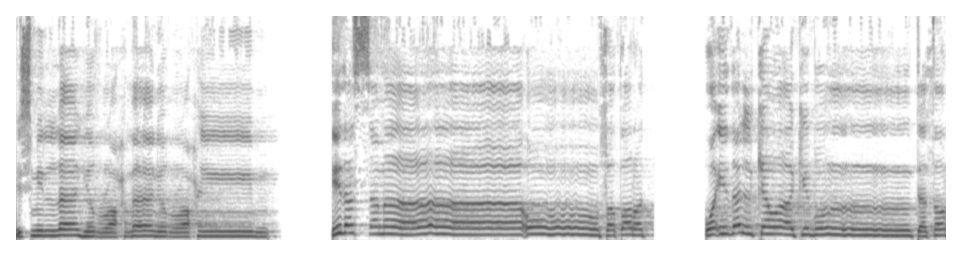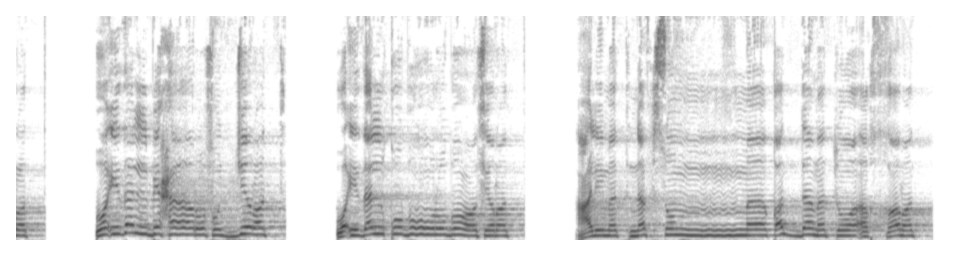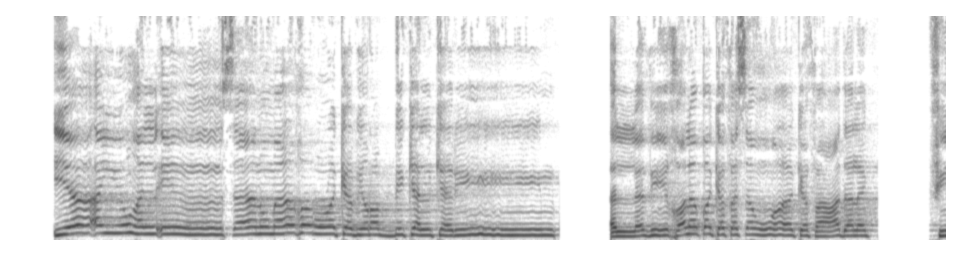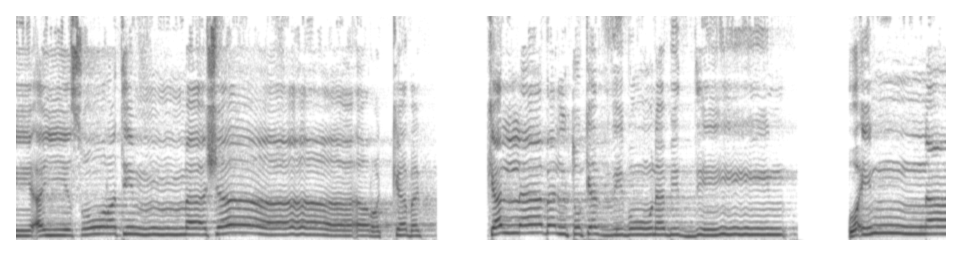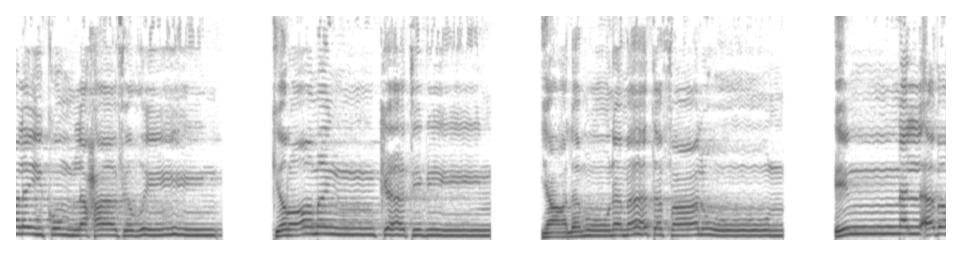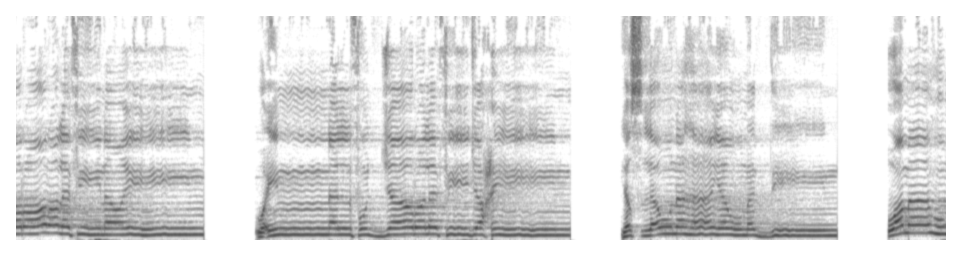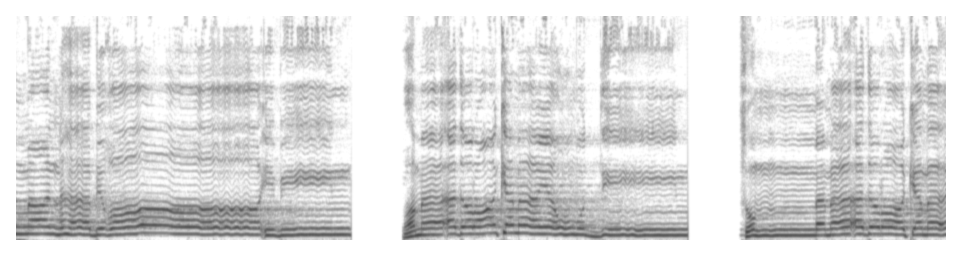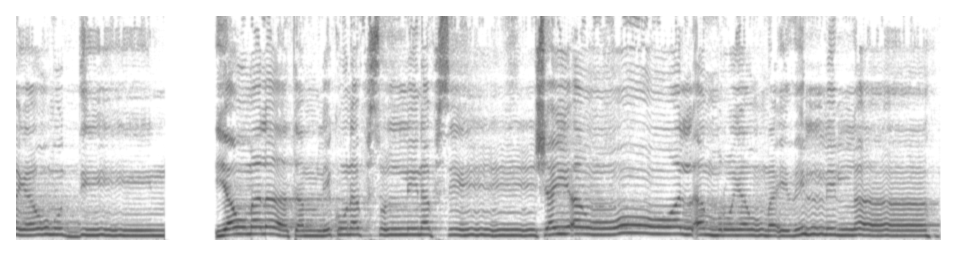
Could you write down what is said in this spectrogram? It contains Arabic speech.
بسم الله الرحمن الرحيم. إذا السماء انفطرت وإذا الكواكب انتثرت وإذا البحار فجرت وإذا القبور بعثرت علمت نفس ما قدمت وأخرت يا أيها الإنسان ما غرك بربك الكريم؟ الذي خلقك فسواك فعدلك. في أي صورة ما شاء ركبك. كلا بل تكذبون بالدين. وإن عليكم لحافظين كراما كاتبين يعلمون ما تفعلون إن الأبرار لفي نعيم وإن الفجار لفي جحيم يصلونها يوم الدين وما هم عنها بغائبين وما أدراك ما يوم الدين ثم ما أدراك ما يوم الدين يوم لا تملك نفس لنفس شيئا والأمر يومئذ لله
